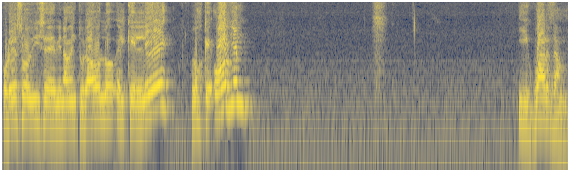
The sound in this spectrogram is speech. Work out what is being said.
Por eso dice, bienaventurado el que lee, los que oyen y guardan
